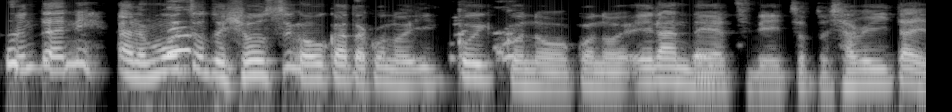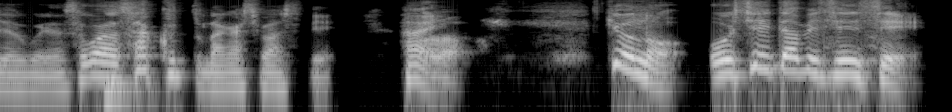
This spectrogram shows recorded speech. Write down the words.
本当はね、あの、もうちょっと票数が多かったこの一個一個のこの選んだやつでちょっと喋りたいところで、そこはサクッと流しまして。はい。今日の教えて安倍先生。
